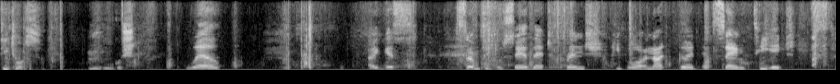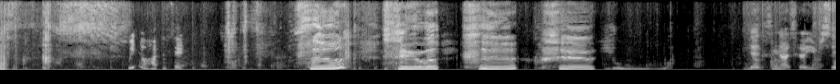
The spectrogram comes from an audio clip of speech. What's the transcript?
Teach us English. Well, I guess some people say that French people are not good at saying TH. We know how to say Foo, foo, foo, foo. That's not how you say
